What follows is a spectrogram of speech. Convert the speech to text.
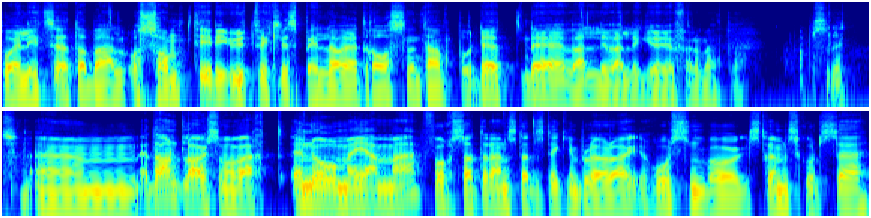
på eliteserietabellen og samtidig utvikle spillere i et rasende tempo, det, det er veldig veldig gøy å følge med på. Absolutt. Um, et annet lag som har vært enorme hjemme, fortsatte den statistikken på lørdag. Rosenborg Strømsgodset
